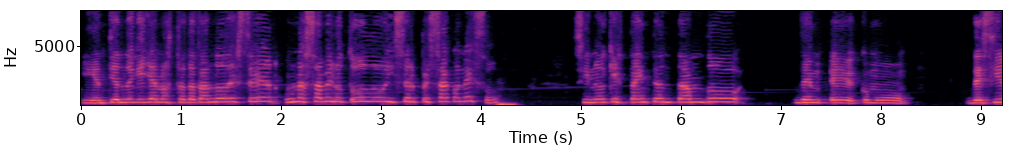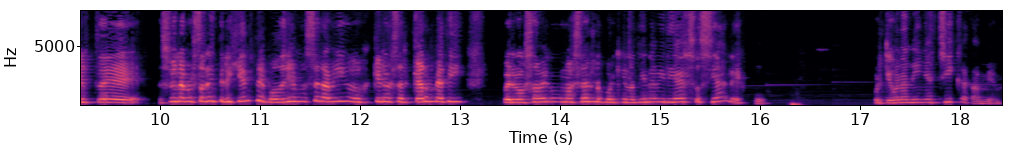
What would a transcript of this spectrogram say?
Y entiendo que ella no está tratando de ser una sábelo todo y ser pesada con eso, sino que está intentando de- eh, como decirte, soy una persona inteligente, podríamos ser amigos, quiero acercarme a ti, pero no sabe cómo hacerlo porque no tiene habilidades sociales, po. porque es una niña chica también.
